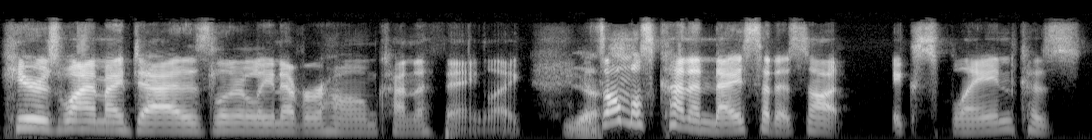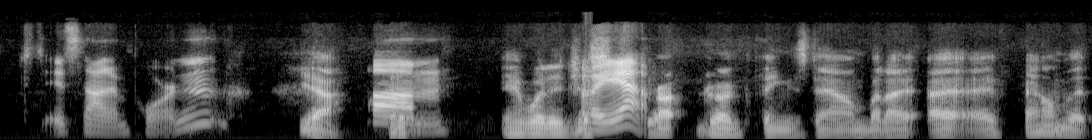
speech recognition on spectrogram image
"Here's why my dad is literally never home," kind of thing. Like, yes. it's almost kind of nice that it's not explained because it's not important. Yeah. Um, it would have just yeah. dru- drug things down but I, I i found that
